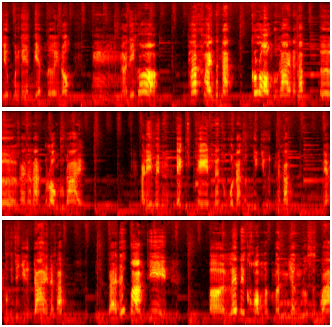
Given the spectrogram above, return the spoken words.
จึ๊บมันก็จะเปลี่ยนเลยเนาะอืมอันนี้ก็ถ้าใครถนัดก็ลองดูได้นะครับ เออใครถนัดก็ลองดูได้ อันนี้เป็น X plane นะทุกคนนะก็คือยืดนะครับ เนี่ยมันก็จะยืดได้นะครับ แต่ด้วยความที่ เล่นในคอมมันยังรู้สึกว่า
